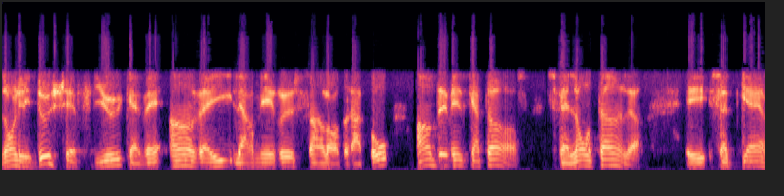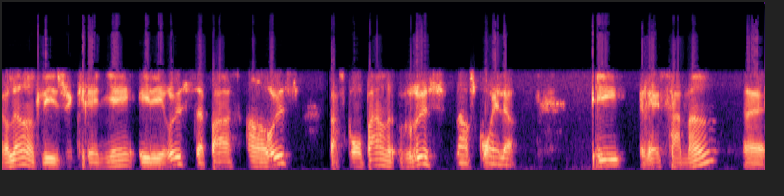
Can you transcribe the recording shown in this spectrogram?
sont les deux chefs-lieux qui avaient envahi l'armée russe sans leur drapeau en 2014. Ça fait longtemps là. Et cette guerre-là entre les Ukrainiens et les Russes se passe en russe parce qu'on parle russe dans ce coin-là. Et récemment, euh,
